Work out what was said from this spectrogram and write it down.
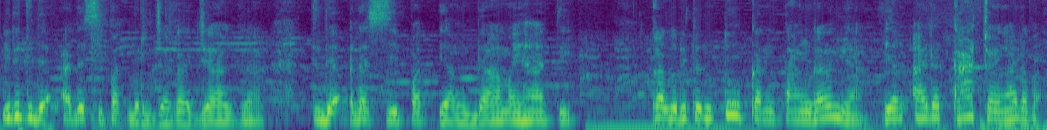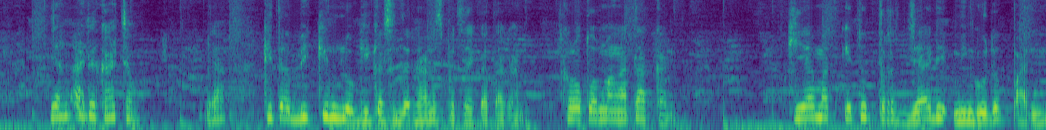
Jadi tidak ada sifat berjaga-jaga tidak ada sifat yang damai hati. Kalau ditentukan tanggalnya yang ada kacau yang ada pak. Yang ada kacau ya. Kita bikin logika sederhana seperti saya katakan. Kalau Tuhan mengatakan kiamat itu terjadi minggu depan,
